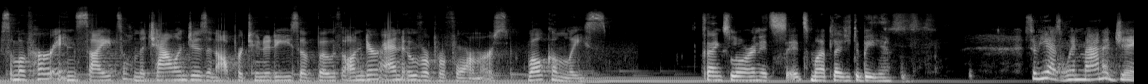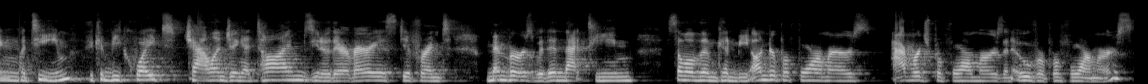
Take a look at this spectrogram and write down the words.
some of her insights on the challenges and opportunities of both under and overperformers. Welcome, Lise. Thanks, Lauren. It's it's my pleasure to be here. So, yes, when managing a team, it can be quite challenging at times. You know, there are various different members within that team. Some of them can be underperformers, average performers, and overperformers.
